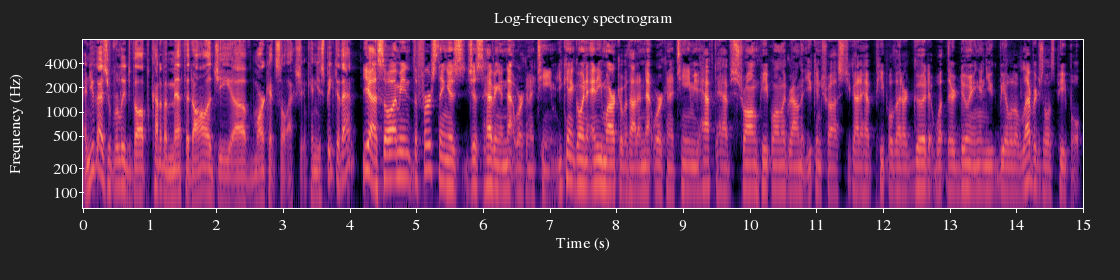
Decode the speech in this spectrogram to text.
And you guys have really developed kind of a methodology of market selection. Can you speak to that? Yeah. So, I mean, the first thing is just having a network and a team. You can't go into any market without a network and a team. You have to have strong people on the ground that you can trust. You got to have people that are good at what they're doing and you be able to leverage those people.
